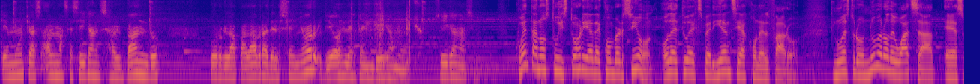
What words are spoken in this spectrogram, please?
que muchas almas se sigan salvando por la palabra del Señor. Dios les bendiga mucho. Sigan así. Cuéntanos tu historia de conversión o de tu experiencia con el faro. Nuestro número de WhatsApp es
